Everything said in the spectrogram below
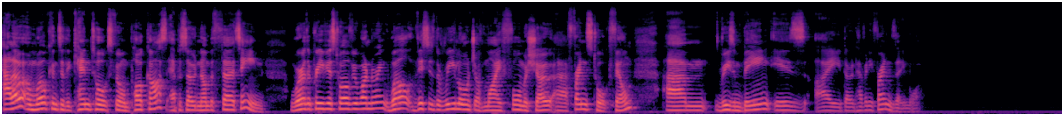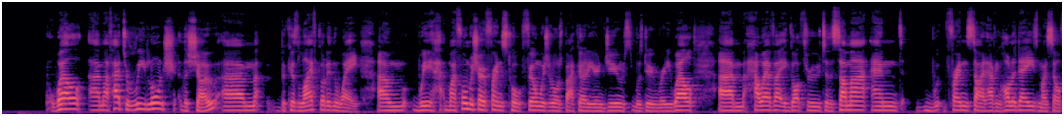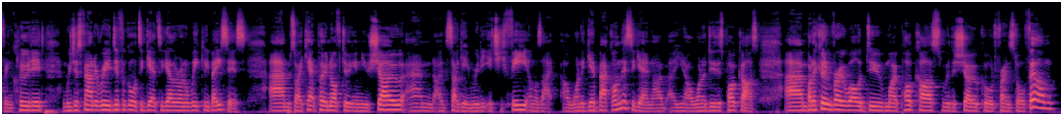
Hello and welcome to the Ken Talks Film Podcast, episode number 13. Where are the previous 12, you're wondering? Well, this is the relaunch of my former show, uh, Friends Talk Film. Um, reason being is I don't have any friends anymore. Well, um, I've had to relaunch the show um, because life got in the way. Um, we my former show Friends Talk Film, which launched back earlier in June, was doing really well. Um, however, it got through to the summer, and w- friends started having holidays, myself included, and we just found it really difficult to get together on a weekly basis. Um, so I kept putting off doing a new show, and I started getting really itchy feet, and was like, I want to get back on this again. I, you know I want to do this podcast, um, but I couldn't very well do my podcast with a show called Friends Talk Film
